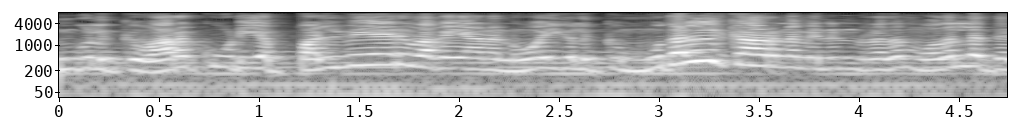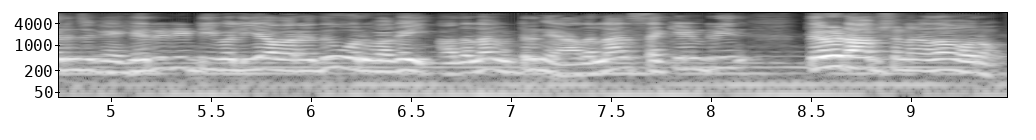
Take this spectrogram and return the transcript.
உங்களுக்கு வரக்கூடிய பல்வேறு வகையான நோய்களுக்கு முதல் காரணம் என்னன்றதை முதல்ல தெரிஞ்சுங்க ஹெரிடிட்டி வழியா வர்றது ஒரு வகை. அதெல்லாம் விட்டுருங்க. அதெல்லாம் செகண்டரி தேர்ட் ஆப்ஷனா தான் வரும்.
